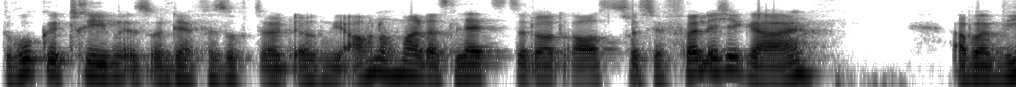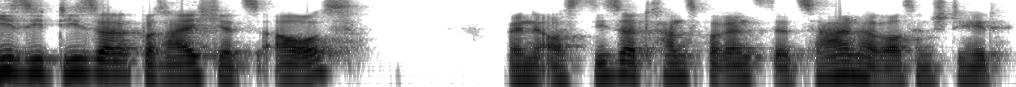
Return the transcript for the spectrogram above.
druckgetrieben ist und der versucht halt irgendwie auch nochmal das Letzte dort raus. Das ist ja völlig egal. Aber wie sieht dieser Bereich jetzt aus, wenn aus dieser Transparenz der Zahlen heraus entsteht,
